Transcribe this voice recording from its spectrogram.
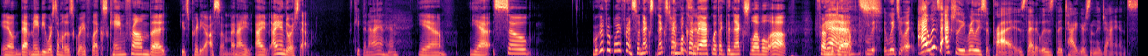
you know that may be where some of those gray flecks came from, but it's pretty awesome and I I, I endorse that. Keep an eye on him. Yeah. Yeah. So we're good for boyfriends. So next next time we'll come so. back with like the next level up from the depths. Which I was actually really surprised that it was the Tigers and the Giants.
